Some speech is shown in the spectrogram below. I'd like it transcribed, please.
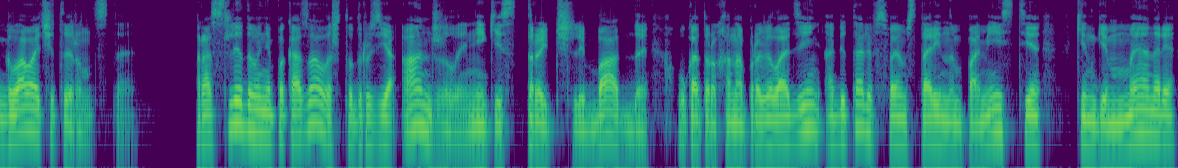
Глава 14. Расследование показало, что друзья Анжелы, некий Стретчли Бадде, у которых она провела день, обитали в своем старинном поместье в Кингем-Мэннере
